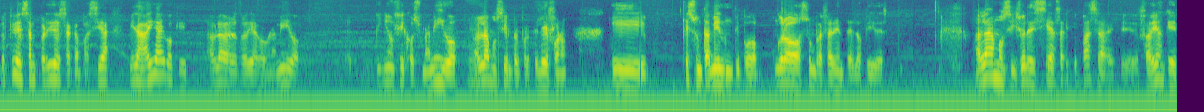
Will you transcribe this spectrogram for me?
Los pibes han perdido esa capacidad. Mira, hay algo que hablaba el otro día con un amigo, Piñón Fijo es un amigo, mm. hablamos siempre por teléfono, y que es un, también un tipo grosso, un referente de los pibes. Hablábamos y yo le decía, ¿sabes qué pasa, este, Fabián? Que,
